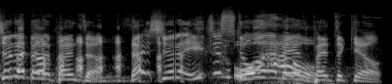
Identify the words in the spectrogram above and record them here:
should have been a penta. That should have. He just stole that Wow. man's pentakill.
